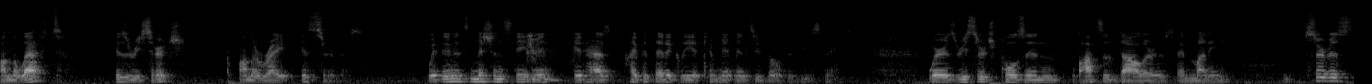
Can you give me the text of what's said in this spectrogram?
On the left is research, on the right is service. Within its mission statement, it has hypothetically a commitment to both of these things. Whereas research pulls in lots of dollars and money, service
